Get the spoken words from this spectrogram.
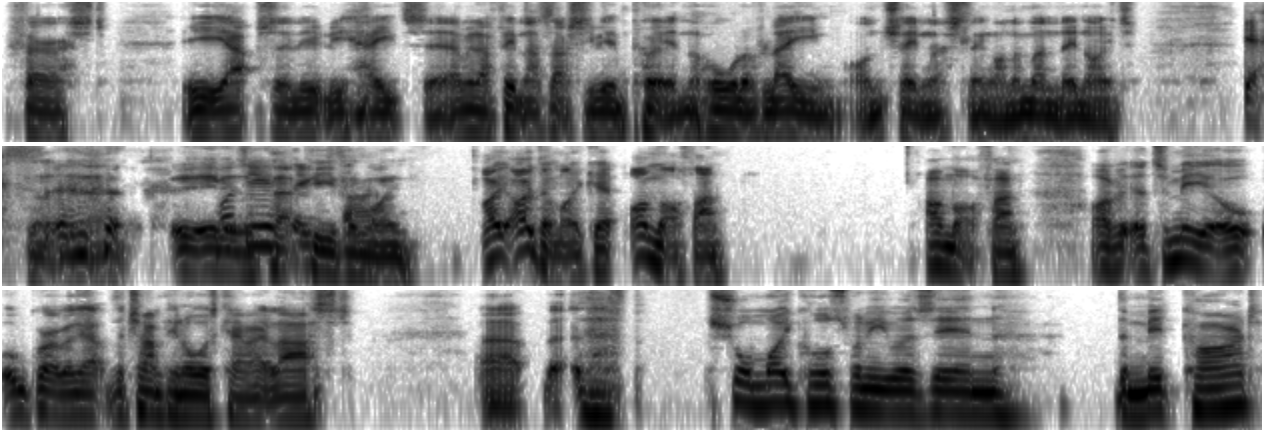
first. He absolutely hates it. I mean, I think that's actually been put in the Hall of Lame on chain wrestling on a Monday night. yes. But, yeah, it- it What is do a pet think, peeve of mine. I, I don't like it. I'm not a fan. I'm not a fan. I, to me, uh, growing up, the champion always came out last. Uh, Shawn Michaels, when he was in the mid card,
